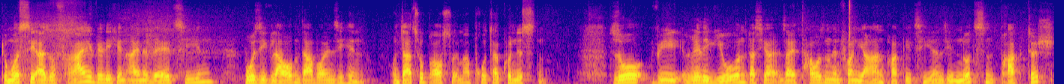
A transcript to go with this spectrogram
Du musst sie also freiwillig in eine Welt ziehen, wo sie glauben, da wollen sie hin. Und dazu brauchst du immer Protagonisten. So wie Religion das ja seit Tausenden von Jahren praktizieren. Sie nutzen praktisch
